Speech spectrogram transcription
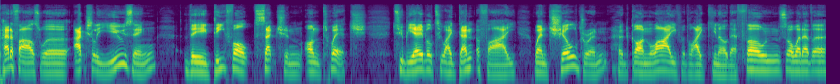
pedophiles were actually using the default section on Twitch to be able to identify when children had gone live with like you know their phones or whatever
